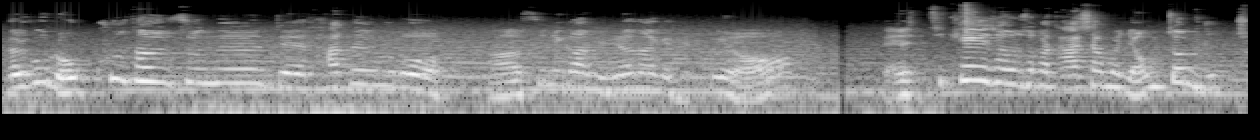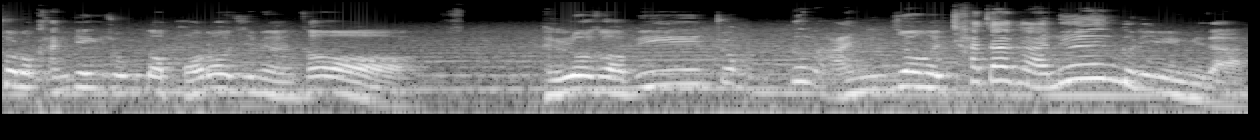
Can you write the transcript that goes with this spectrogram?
결국 로쿠 선수는 이제 4등으로 어, 순위가 밀려나게 됐고요. STK 선수가 다시 한번 0.6초로 간격이 조금 더 벌어지면서 벨로섭이 조금 안정을 찾아가는 그림입니다.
